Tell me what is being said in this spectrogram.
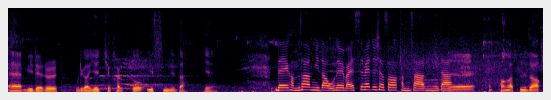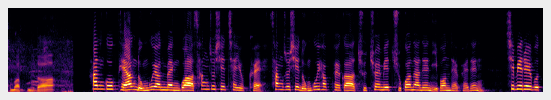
예, 미래를 우리가 예측할 수 있습니다. 예. 네, 감사합니다. 오늘 말씀해 주셔서 감사합니다. 네, 반갑습니다. 고맙습니다. 한국대학농구연맹과 상주시 체육회, 상주시 농구협회가 주최 및 주관하는 이번 대회는 11일부터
